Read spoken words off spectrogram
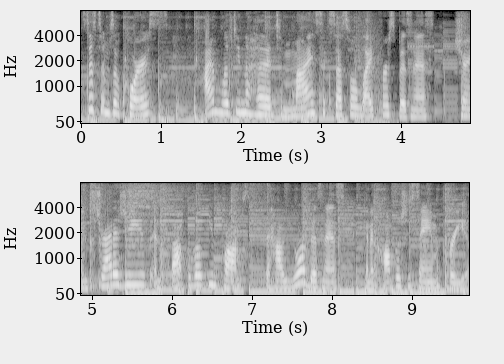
Systems, of course. I'm lifting the hood to my successful life first business, sharing strategies and thought provoking prompts to how your business can accomplish the same for you.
